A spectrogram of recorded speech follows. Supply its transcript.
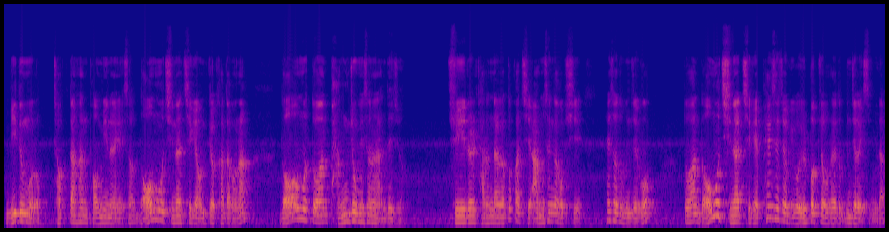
믿음으로 적당한 범위 내에서 너무 지나치게 엄격하다거나 너무 또한 방종해서는 안 되죠. 주의를 다른 날과 똑같이 아무 생각 없이 해서도 문제고 또한 너무 지나치게 폐쇄적이고 율법적으로 해도 문제가 있습니다.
